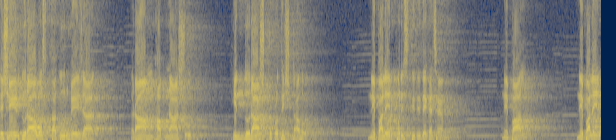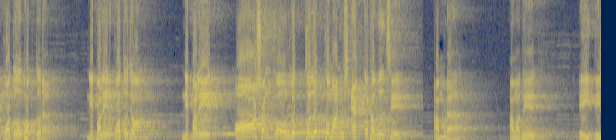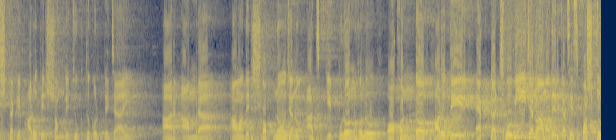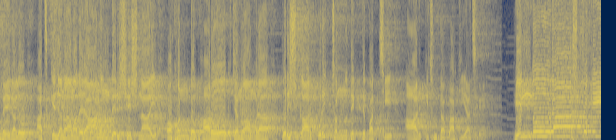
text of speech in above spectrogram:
দেশের দুরাবস্থা দূর হয়ে যাক, রাম ভাবনা আসুক, হিন্দু রাষ্ট্র প্রতিষ্ঠা হোক। নেপালের পরিস্থিতি দেখেছেন? নেপাল নেপালের কত ভক্তরা, নেপালের কতজন, নেপালের অসংখ্য লক্ষ লক্ষ মানুষ এক কথা বলছে, আমরা আমাদের এই দেশটাকে ভারতের সঙ্গে যুক্ত করতে চাই, আর আমরা আমাদের স্বপ্ন যেন আজকে পূরণ হলো অখণ্ড ভারতের একটা ছবি যেন আমাদের কাছে স্পষ্ট হয়ে গেল। আজকে যেন আমাদের আনন্দের শেষ নাই। অখণ্ড ভারত যেন আমরা পরিষ্কার পরিচ্ছন্ন দেখতে পাচ্ছি। আর কিছুটা বাকি আছে। হিন্দু রাষ্ট্র কি?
